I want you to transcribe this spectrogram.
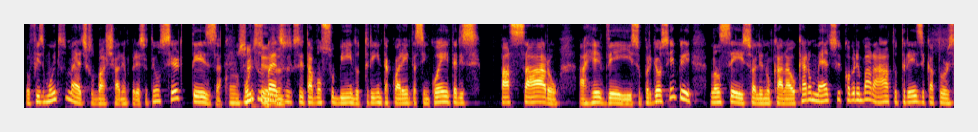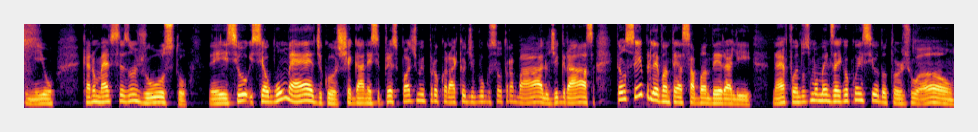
eu fiz muitos médicos baixarem preço, eu tenho certeza. Com Muitos certeza. médicos que estavam subindo 30, 40, 50, eles passaram a rever isso. Porque eu sempre lancei isso ali no canal. Eu quero médicos que cobrem barato, 13, 14 mil. Quero médicos que sejam justos. E se, se algum médico chegar nesse preço, pode me procurar que eu divulgo o seu trabalho, de graça. Então, sempre levantei essa bandeira ali, né? Foi um dos momentos aí que eu conheci o Dr. João,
